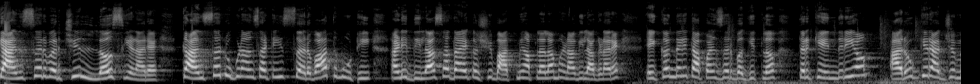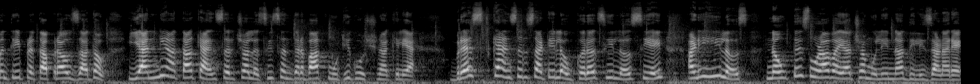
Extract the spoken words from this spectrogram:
कॅन्सरवरची लस येणार आहे. कॅन्सर रुग्णांसाठी सर्वात मोठी आणि दिलासादायक अशी बातमी आपल्याला म्हणावी लागणार आहे. एकंदरीत आपण जर बघितलं तर केंद्रीय आरोग्य राज्यमंत्री प्रतापराव जाधव यांनी आता कॅन्सरच्या लसीसंदर्भात मोठी घोषणा केली आहे. ब्रेस्ट कॅन्सरसाठी लवकरच ही लस येईल आणि ही लस नऊ ते सोळा वयाच्या मुलींना दिली जाणार आहे.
